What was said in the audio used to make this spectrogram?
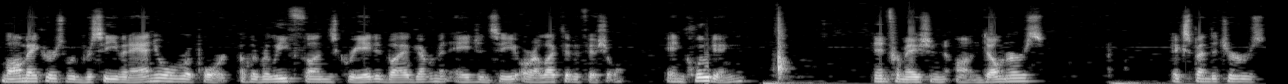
lawmakers would receive an annual report of the relief funds created by a government agency or elected official, including information on donors, expenditures,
